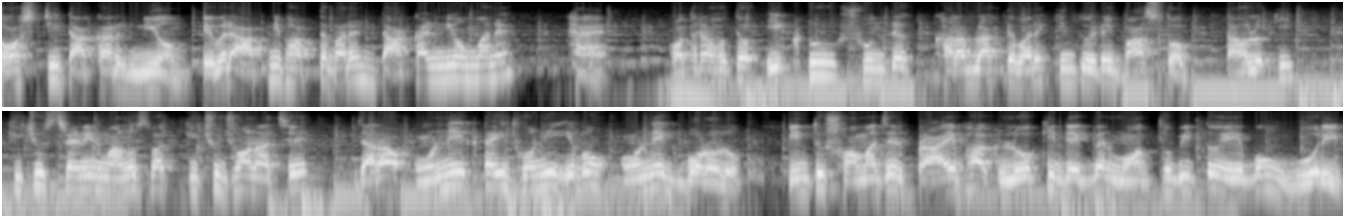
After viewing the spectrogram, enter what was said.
দশটি টাকার নিয়ম। এবারে আপনি ভাবতে পারেন, টাকার নিয়ম মানে? হ্যাঁ কথাটা হয়তো একটু শুনতে খারাপ লাগতে পারে, কিন্তু এটাই বাস্তব। তাহলে কি, কিছু শ্রেণির মানুষ বা কিছু জন আছে যারা অনেকটাই ধনী এবং অনেক বড় লোক। কিন্তু সমাজের প্রায় ভাগ লোকই দেখবেন মধ্যবিত্ত এবং গরিব।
